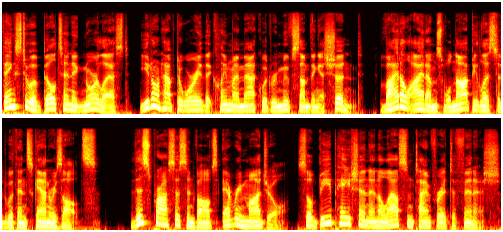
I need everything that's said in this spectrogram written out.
Thanks to a built-in ignore list, you don't have to worry that Clean My Mac would remove something it shouldn't. Vital items will not be listed within scan results. This process involves every module, so be patient and allow some time for it to finish.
